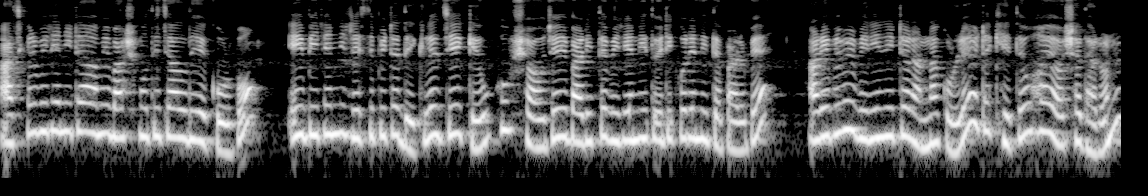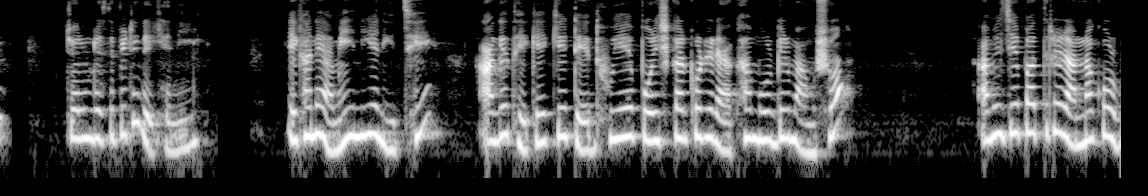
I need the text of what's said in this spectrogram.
আজকের বিরিয়ানিটা আমি বাসমতি চাল দিয়ে করব। এই বিরিয়ানির রেসিপিটা দেখলে যে কেউ খুব সহজেই বাড়িতে বিরিয়ানি তৈরি করে নিতে পারবে। আর এভাবে বিরিয়ানিটা রান্না করলে এটা খেতেও হয় অসাধারণ। চলুন রেসিপিটি দেখে নিই। এখানে আমি নিয়ে নিচ্ছি আগে থেকে কেটে ধুয়ে পরিষ্কার করে রাখা মুরগির মাংস। আমি যে পাত্রে রান্না করব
